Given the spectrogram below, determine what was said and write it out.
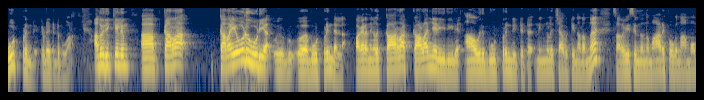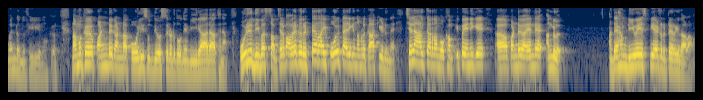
ബൂട്ട് പ്രിന്റ് ഇവിടെ ഇട്ടിട്ട് പോവാണ്. അതൊരിക്കലും കറ കറയോടുകൂടിയ ഒരു ബൂട്ട് പ്രിന്റ് അല്ല. പകരം നിങ്ങൾ കറ കളഞ്ഞ രീതിയിൽ ആ ഒരു ബൂട്ട് പ്രിന്റ് ഇട്ടിട്ട് നിങ്ങൾ ചവിട്ടി നടന്ന് സർവീസിൽ നിന്ന് മാറിപ്പോകുന്ന ആ മൊമെന്റ് ഒന്ന് ഫീൽ ചെയ്ത് നോക്കുക നമുക്ക് പണ്ട് കണ്ട പോലീസ് ഉദ്യോഗസ്ഥരോട് തോന്നിയ വീരാരാധന. ഒരു ദിവസം ചിലപ്പോൾ അവരൊക്കെ റിട്ടയർ ആയി പോയിട്ടായിരിക്കും നമ്മൾ കാക്കിയിടുന്നത് ചില ആൾക്കാരുടെ മുഖം ഇപ്പോൾ എനിക്ക് പണ്ട് എന്റെ അങ്കിൾ അദ്ദേഹം ഡി വൈ എസ് പി ആയിട്ട് റിട്ടയർ ചെയ്ത ആളാണ്.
